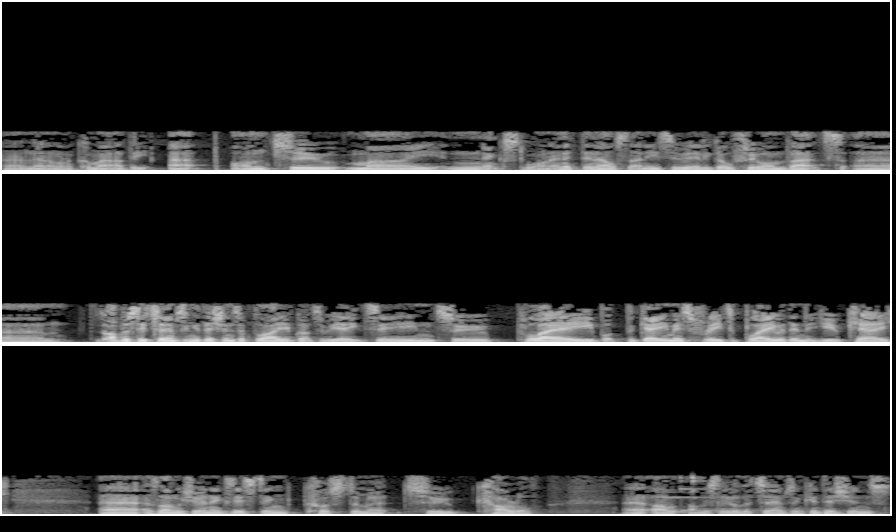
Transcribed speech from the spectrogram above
And then I'm going to come out of the app onto my next one. Anything else that I need to really go through on that? Um, obviously terms and conditions apply. You've got to be 18 to play, but the game is free to play within the UK uh, as long as you're an existing customer to Coral. Uh, obviously, other terms and conditions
